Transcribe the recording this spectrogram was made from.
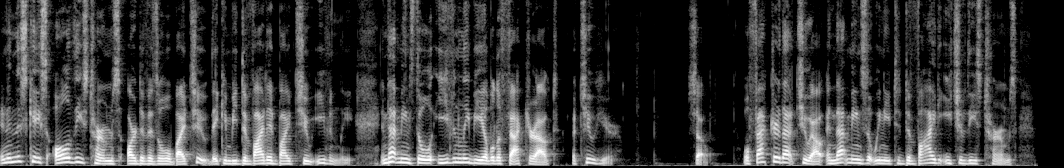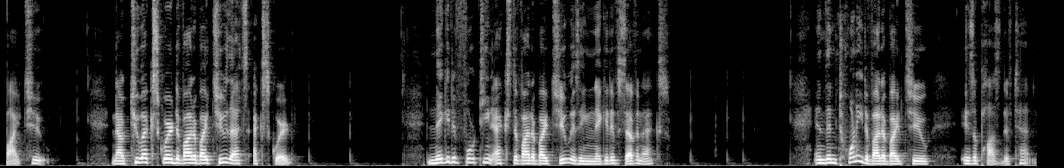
And in this case, all of these terms are divisible by 2. They can be divided by 2 evenly. And that means that we'll evenly be able to factor out a 2 here. So, we'll factor that 2 out, and that means that we need to divide each of these terms by 2. Now, 2x squared divided by 2, that's x squared. Negative 14x divided by 2 is a negative 7x and then 20 divided by 2 is a positive 10.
